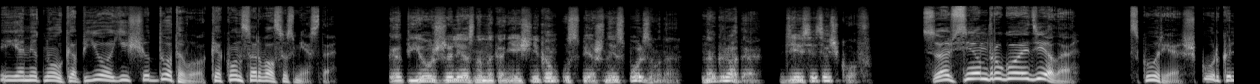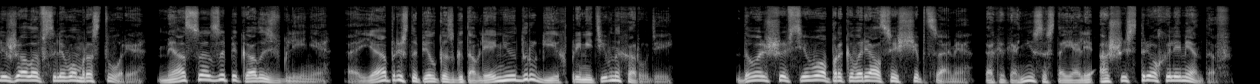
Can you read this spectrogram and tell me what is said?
и я метнул копье еще до того, как он сорвался с места. Копье с железным наконечником успешно использовано. Награда — 10 очков. Совсем другое дело. Вскоре шкурка лежала в солевом растворе, мясо запекалось в глине, а я приступил к изготовлению других примитивных орудий. Дольше всего проковырялся щипцами, так как они состояли аж из трех элементов,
